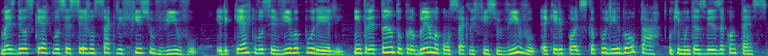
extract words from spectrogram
mas Deus quer que você seja um sacrifício vivo. Ele quer que você viva por ele. Entretanto, o problema com o sacrifício vivo é que ele pode escapulir do altar, o que muitas vezes acontece.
